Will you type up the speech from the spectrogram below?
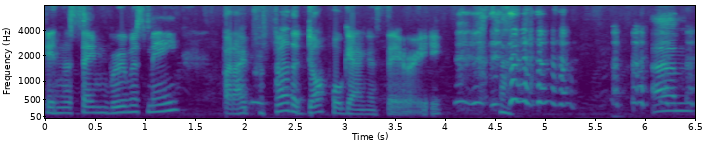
in the same room as me. But I prefer the doppelganger theory. um.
